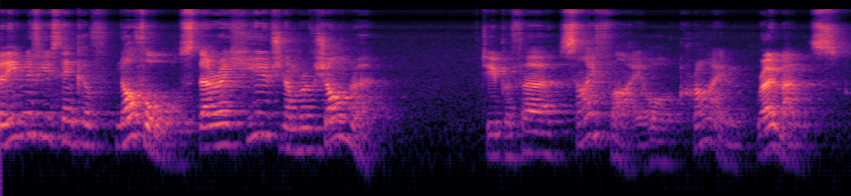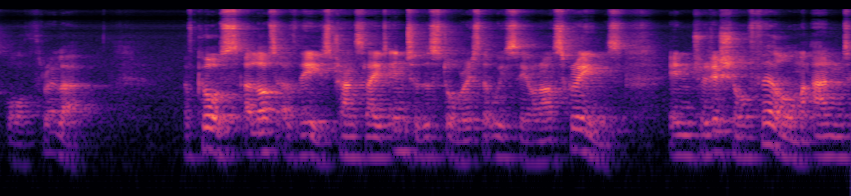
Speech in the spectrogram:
But even if you think of novels, there are a huge number of genres. Do you prefer sci-fi or crime, romance or thriller? Of course, a lot of these translate into the stories that we see on our screens in traditional film and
